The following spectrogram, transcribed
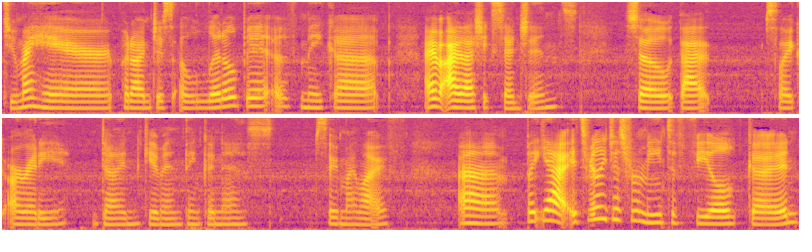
do my hair, put on just a little bit of makeup. I have eyelash extensions, so that's like already done, given, thank goodness. Saved my life. Um, but yeah, it's really just for me to feel good.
